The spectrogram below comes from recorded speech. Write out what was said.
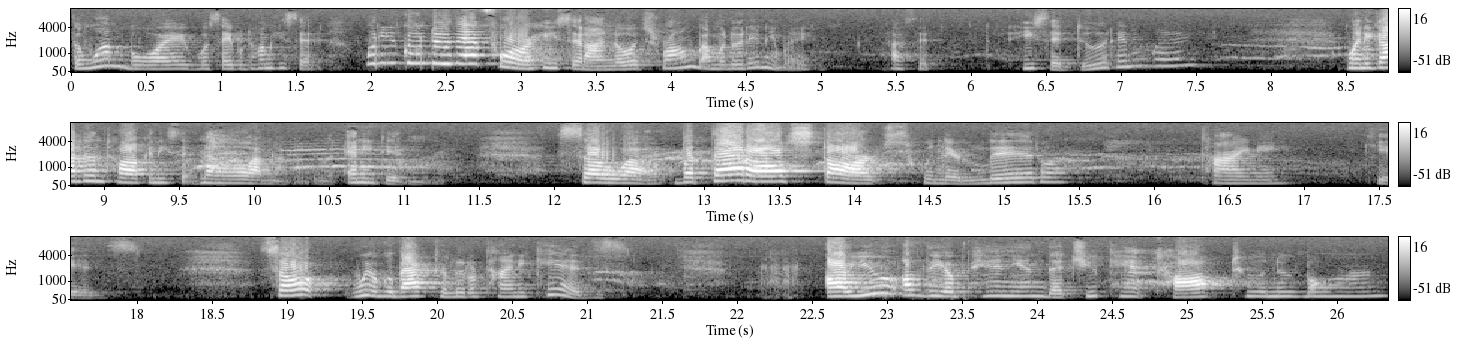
the one boy was able to come. He said, "What are you going to do that for?" He said, "I know it's wrong, but I'm going to do it anyway." I said, "He said, do it anyway." When he got done talking, he said, "No, I'm not going to do it," and he didn't. So, uh, but that all starts when they're little, tiny kids. So we'll go back to little tiny kids. Are you of the opinion that you can't talk to a newborn?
